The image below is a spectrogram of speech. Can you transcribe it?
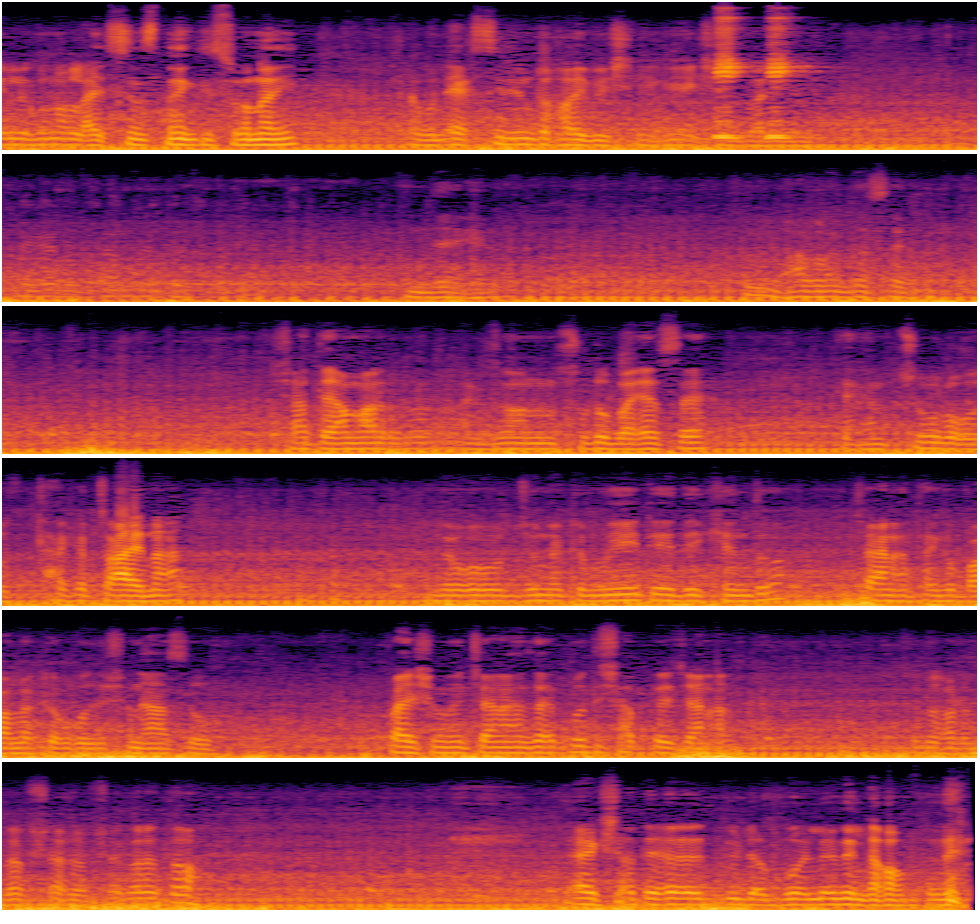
এগুলো কোনো লাইসেন্স নেই, কিছু নাই। এখন অ্যাক্সিডেন্ট হয় বেশি এইসব গাড়িগুলো দেখেন, খুব ভালো লাগতেছে। সাথে আমার একজন ছোট ভাই আছে, দেখেন চোর থাকে চায় না। ওর জন্য একটা মেয়েটে দেখেন তো চায়না থেকে, ভালো একটা পজিশনে আছে প্রায় সময় চায়না যায়, প্রতি সপ্তাহে চায়না ছোটোখাটো ব্যবসা ব্যবসা করে তো। একসাথে দুইটা বলে দিলাম আপনাদের।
